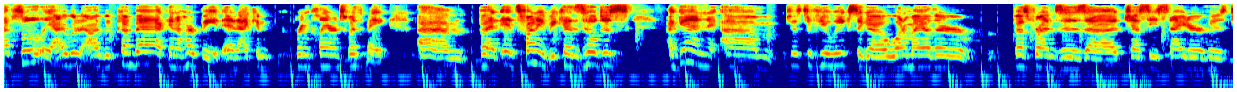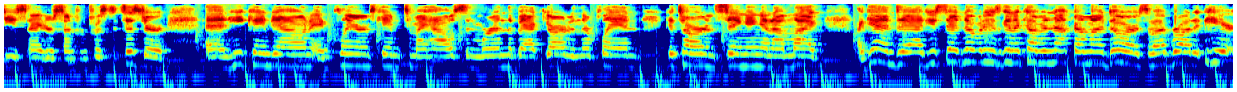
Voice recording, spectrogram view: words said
absolutely. I would I would come back in a heartbeat, and I can bring Clarence with me. Um, but it's funny because he'll just, again, um, just a few weeks ago, one of my other best friends is uh, Jesse Snider, who's Dee Snider's son from Twisted Sister, and he came down, and Clarence came to my house, and we're in the backyard, and they're playing guitar and singing, and I'm like, again, Dad, you said nobody was gonna come and knock on my door, so I brought it here.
